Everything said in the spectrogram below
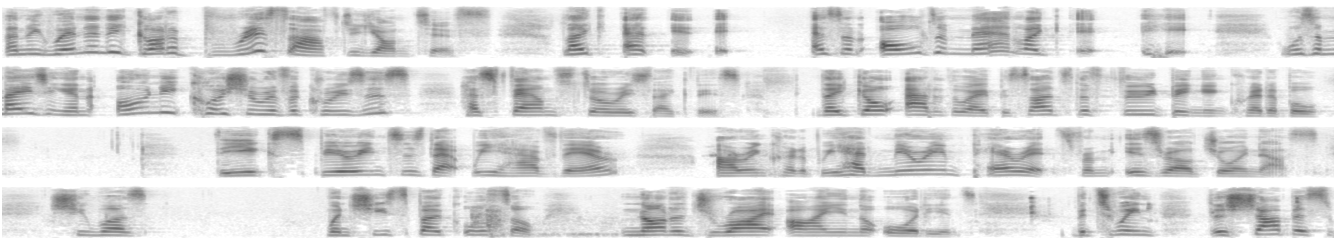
And he went and he got a bris after Yontif. Like at it, it, as an older man, like it, it was amazing. And only Kosher River Cruises has found stories like this. They go out of the way. Besides the food being incredible, the experiences that we have there are incredible. We had Miriam Peretz from Israel join us. She was, when she spoke also, not a dry eye in the audience. Between the Shabbos,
